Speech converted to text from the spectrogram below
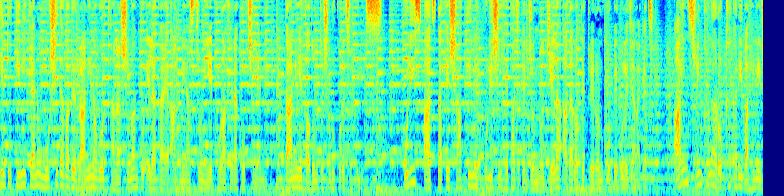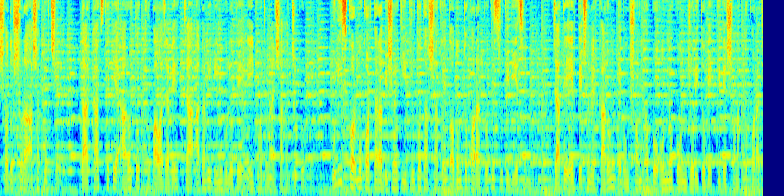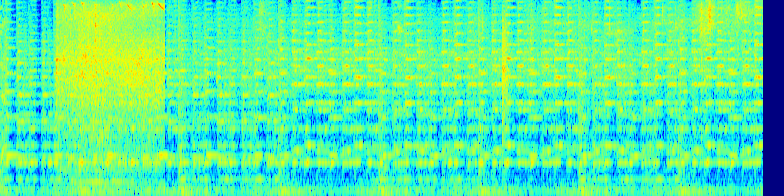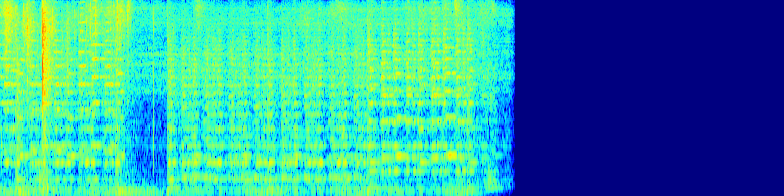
কিন্তু তিনি কেন মুর্শিদাবাদের রানীনগর থানার সীমান্ত এলাকায় আগ্নেয়াস্ত্র নিয়ে ঘোরাফেরা করছিলেন, তা নিয়ে তদন্ত শুরু করেছে পুলিশ। পুলিশ আজ তাকে সাত দিনের পুলিশি হেফাজতের জন্য জেলা আদালতে প্রেরণ করবে বলে জানা গেছে। আইন শৃঙ্খলা রক্ষাকারী বাহিনীর সদস্যরা আশা করছে, তার কাছ থেকে আরও তথ্য পাওয়া যাবে যা আগামী দিনগুলোতে এই ঘটনায় সাহায্য করবে। পুলিশ কর্মকর্তারা বিষয়টি দ্রুততার সাথে তদন্ত করার প্রতিশ্রুতি দিয়েছেন, যাতে এর পেছনের কারণ এবং সম্ভাব্য অন্য কোন জড়িত ব্যক্তিদের শনাক্ত করা যায়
